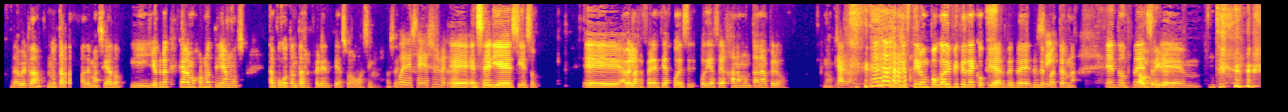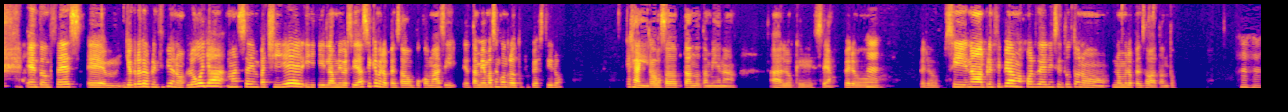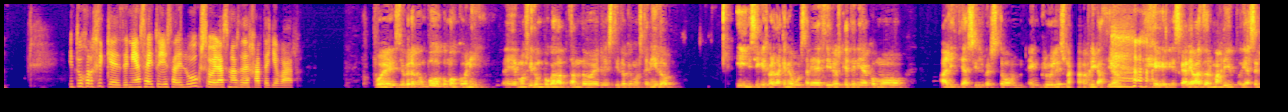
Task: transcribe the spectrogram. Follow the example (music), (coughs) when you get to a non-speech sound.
la verdad, no tardaba demasiado. Y yo creo que, que a lo mejor no teníamos tampoco tantas referencias o algo así. Puede ser, eso es verdad. en series y eso. a ver, las referencias puede podía ser Hannah Montana, pero Claro. (laughs) Era un estilo un poco difícil de copiar desde, desde Paterna. Entonces, em, (laughs) entonces em, yo creo que al principio no. Luego ya más en bachiller y la universidad sí que me lo pensaba un poco más y eh, también vas a encontrar tu propio estilo. Y lo vas adaptando también a, a lo que sea. Pero, hmm. pero sí, no, al principio a lo mejor del instituto no, no me lo pensaba tanto. ¿Y tú, Jorge, qué? ¿Tenías ahí tu lista de looks o eras más de dejarte llevar? Pues yo creo que un poco como Connie. Eh, hemos ido un poco adaptando el estilo que hemos tenido. Y sí que es verdad que me gustaría deciros que tenía como Alicia Silverstone en Clueless, una aplicación (laughs) que escaneaba tu armario y podías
